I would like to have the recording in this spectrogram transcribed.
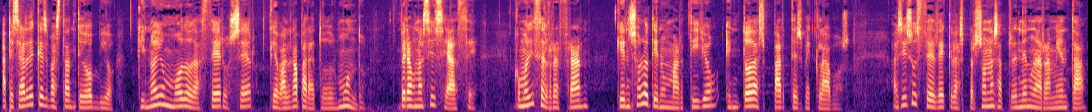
A pesar de que es bastante obvio que no hay un modo de hacer o ser que valga para todo el mundo, pero aún así se hace. Como dice el refrán, quien solo tiene un martillo en todas partes ve clavos. Así sucede que las personas aprenden una herramienta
